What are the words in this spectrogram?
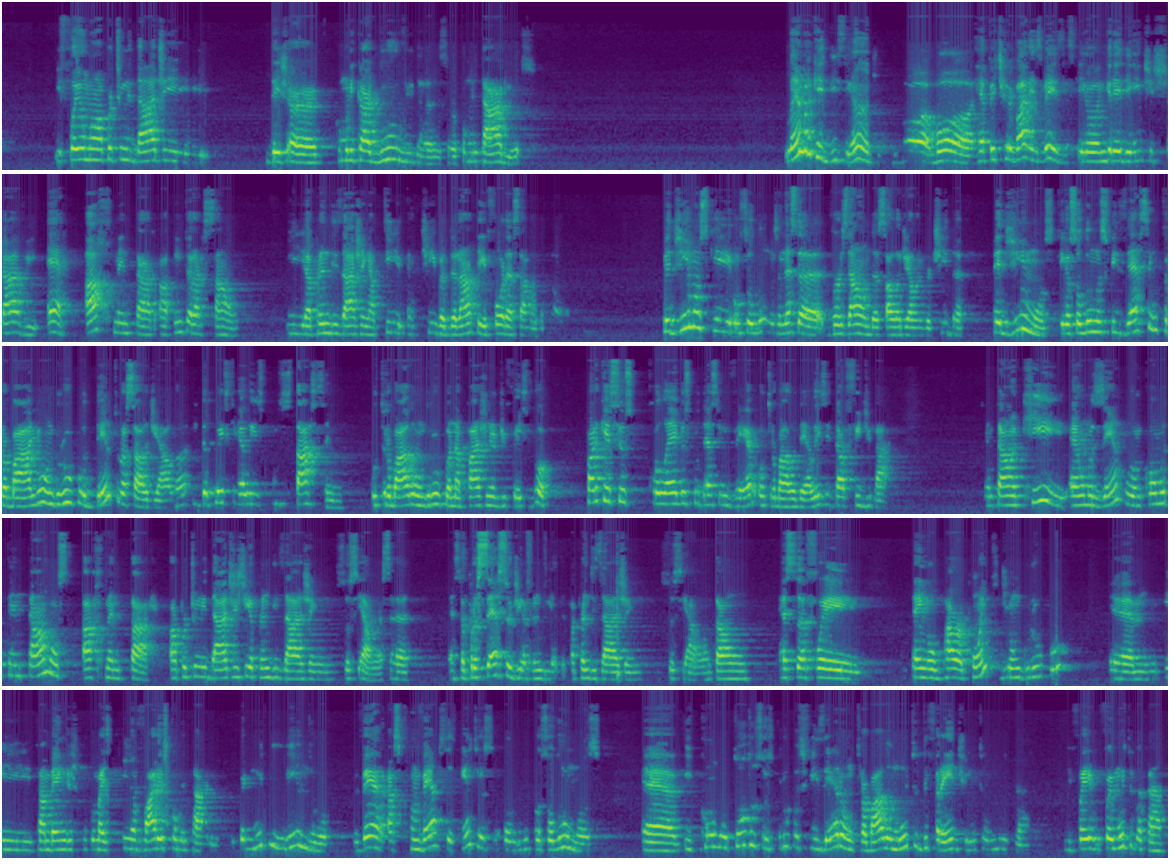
E foi uma oportunidade de uh, comunicar dúvidas ou comentários. Lembra que disse antes, vou, vou repetir várias vezes, que o ingrediente-chave é aumentar a interação e aprendizagem ativa durante e fora da sala de aula. Pedimos que os alunos, nessa versão da sala de aula invertida, pedimos que os alunos fizessem trabalho em grupo dentro da sala de aula e depois que eles postassem o trabalho em grupo na página de Facebook, para que seus colegas pudessem ver o trabalho deles e dar feedback. Então, aqui é um exemplo em como tentamos aumentar oportunidades de aprendizagem social, essa esse processo de aprendizagem social. Então, essa foi tem o PowerPoint de um grupo é, e também desculpa, mas tinha vários comentários. Foi muito lindo ver as conversas entre os, os alunos é, e como todos os grupos fizeram um trabalho muito diferente, muito único. E foi, foi muito bacana.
